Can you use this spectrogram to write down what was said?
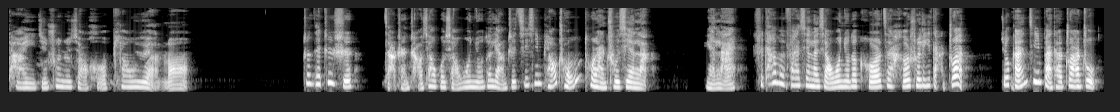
它已经顺着小河飘远了。正在这时，早晨嘲笑过小蜗牛的两只七星瓢虫突然出现了，原来是他们发现了小蜗牛的壳在河水里打转，就赶紧把它抓住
